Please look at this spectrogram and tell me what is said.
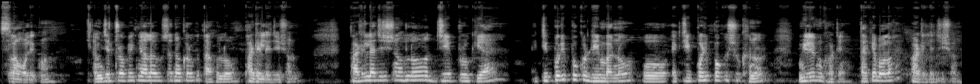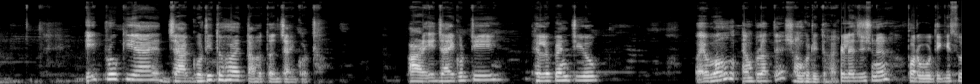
আসসালামু আলাইকুম। আমি যে টপিক নিয়ে আলোচনা করব তা হলো ফার্টিলাইজেশন ফার্টিলাইজেশন হলো যে প্রক্রিয়ায় একটি পরিপক্ক ডিম্বাণু ও একটি পরিপক্ক শুকানোর মিলন ঘটে, তাকে বলা হয় ফার্টিলাইজেশন এই প্রক্রিয়ায় যা গঠিত হয় তা হতো জাইগোট আর এই জাইগোটটি ফেলোপেন টিউব এবং অ্যাম্পুলাতে সংঘটিত হয়। ফার্টিলাইজেশনের পরবর্তী কিছু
